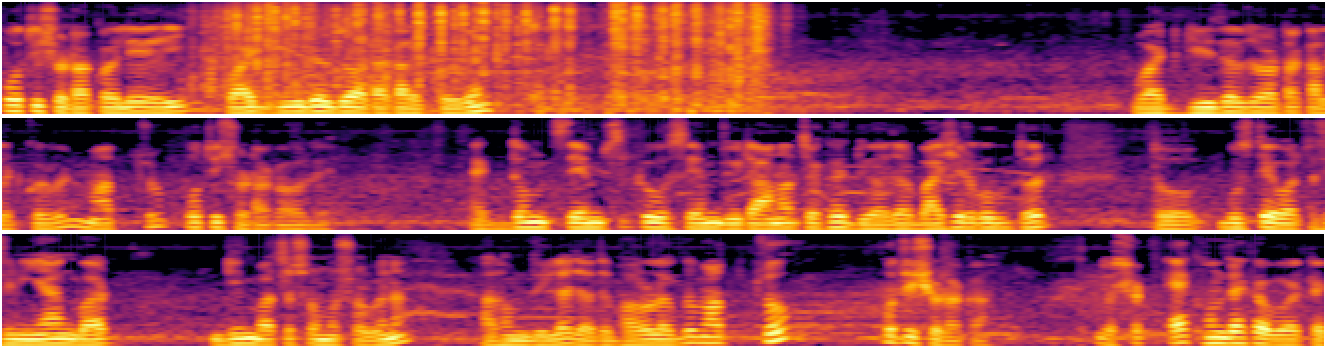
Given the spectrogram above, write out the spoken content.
পঁচিশশো টাকা হলে এই হোয়াইট গ্রিজেল জোড়াটা কালেক্ট করবেন। হোয়াইট গ্রিজেল জোড়াটা কালেক্ট করবেন, মাত্র পঁচিশশো টাকা হলে। একদম সেম টু সেম দুইটা আনার চোখে, দুই হাজার বাইশের কবুতর। তো বুঝতে পারতেছেন ইয়াং বার্ড ডিম বাচ্চার সমস্যা হবে না। আলহামদুলিল্লাহ, যাদের ভালো লাগবে, মাত্র পঁচিশশো টাকা। দর্শক, এখন দেখাবো একটা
